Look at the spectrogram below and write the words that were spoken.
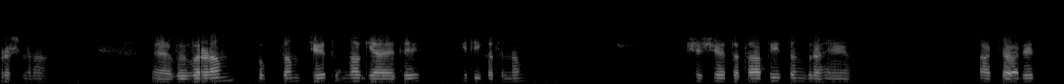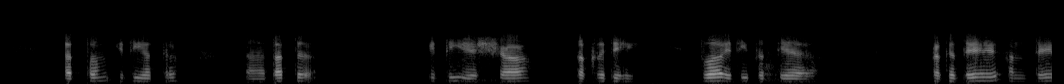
प्रश्नः विवरणम् उक्तं चेत् न ज्ञायते इति कथनं शिष्य तथापि सङ्ग्रहेण आचार्य तत्त्वम् इति अत्र तत् इति एषा प्रकृतिः त्व इति प्रत्ययः। प्रकृतेः अन्ते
